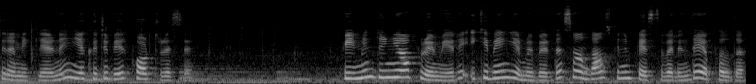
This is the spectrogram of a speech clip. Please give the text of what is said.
dinamiklerinin yakıcı bir portresi. Filmin dünya premieri 2021'de Sundance Film Festivali'nde yapıldı.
